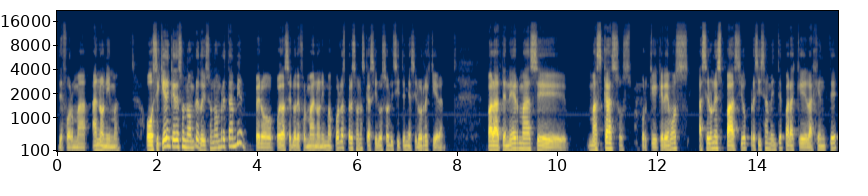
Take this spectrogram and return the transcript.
de forma anónima, o si quieren que dé su nombre, doy su nombre también, pero puedo hacerlo de forma anónima por las personas que así lo soliciten y así lo requieran, para tener más, eh, más casos, porque queremos hacer un espacio precisamente para que la gente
